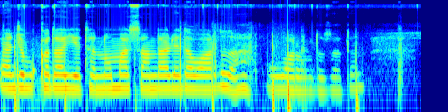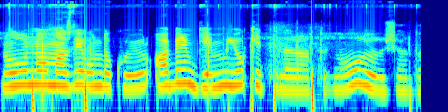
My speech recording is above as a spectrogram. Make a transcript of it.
Bence bu kadar yeter. Normal sandalye de vardı da. Heh, o var orada zaten. Ne olur ne olmaz diye onu da koyuyorum. Abi benim gemimi yok ettiler artık. Ne oluyor dışarıda?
